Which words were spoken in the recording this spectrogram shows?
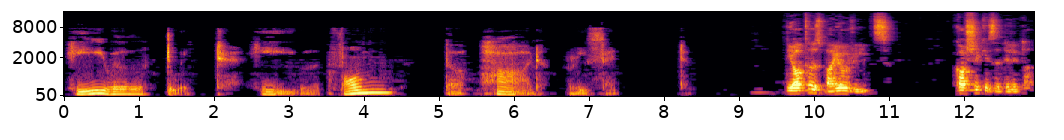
He will do it. He will perform the hard reset. The author's bio reads Kaushik is a dilettante.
